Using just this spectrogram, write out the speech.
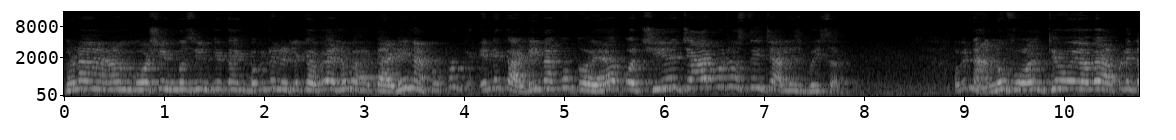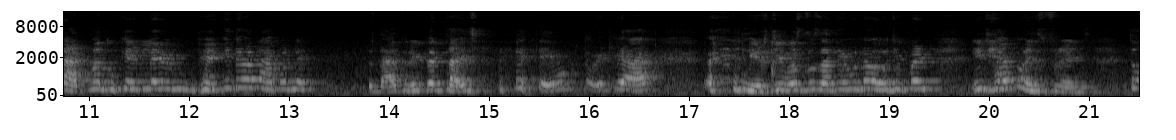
ઘણા આમ વોશિંગ મશીન કે કંઈક બગડે ને એટલે કે હવે એને કાઢી નાખો. પણ એને કાઢી નાખો ગયા પછી એ ચાર વર્ષથી ચાલે છે ભાઈ સાહેબ. હવે નાનો ફોલ્ટ થયો હોય, હવે આપણે દાંતમાં દુખે એટલે ફેંકી દેવાના આપણને. તો દાંત રિપેર થાય છે. એવું તો એટલે આ નિર્જીવ વસ્તુ સાથે એવું ન હોવું જોઈએ, પણ ઇટ હેપન્સ ફ્રેન્ડ્સ તો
